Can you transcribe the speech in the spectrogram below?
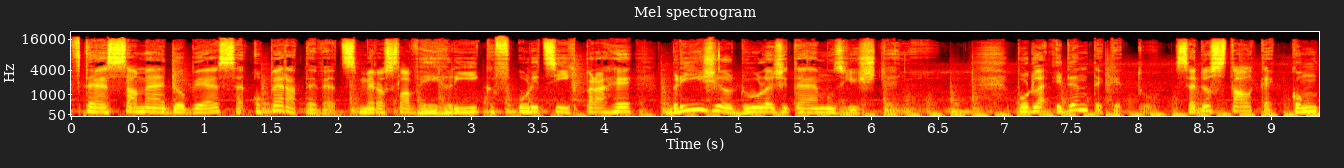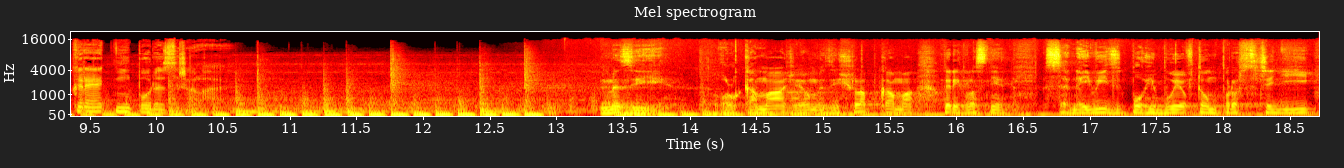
V té samé době se operativec Miroslav Hyhlík v ulicích Prahy blížil důležitému zjištění. Podle identikitu se dostal ke konkrétní podezřelé. Mezi holkama, že jo, mezi šlapkama, kterých vlastně se nejvíc pohybuje v tom prostředí,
